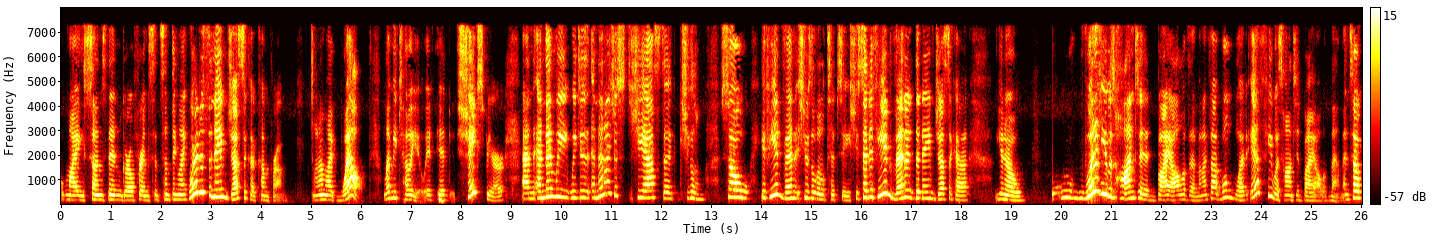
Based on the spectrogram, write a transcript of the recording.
of my son's then girlfriend said something like, Where does the name Jessica come from? And I'm like, Well, let me tell you, it, it Shakespeare, and and then we we just and then I just she asked, uh, she goes, so if he invented, she was a little tipsy. She said if he invented the name Jessica, you know, what if he was haunted by all of them? And I thought, well, what if he was haunted by all of them? And so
